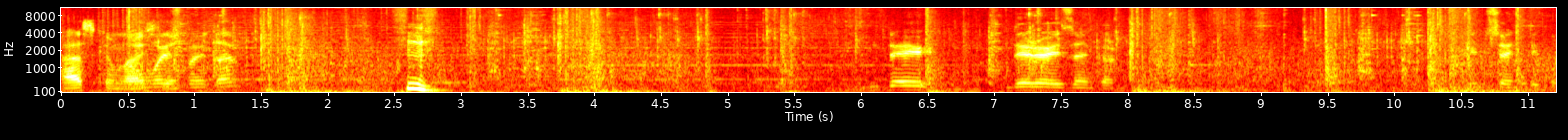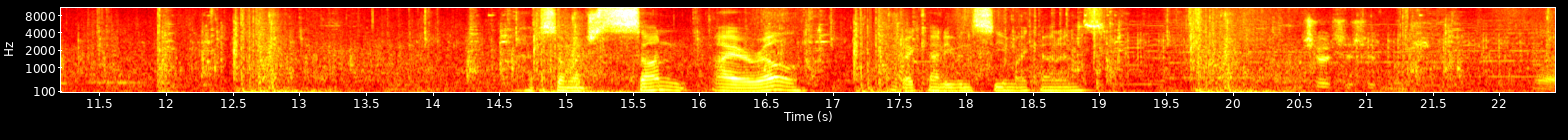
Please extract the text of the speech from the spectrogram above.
Ask him Don't nicely. waste my time. Hmm. They they raise anchor. Insane people. I have so much sun IRL that I can't even see my cannons. Yeah.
